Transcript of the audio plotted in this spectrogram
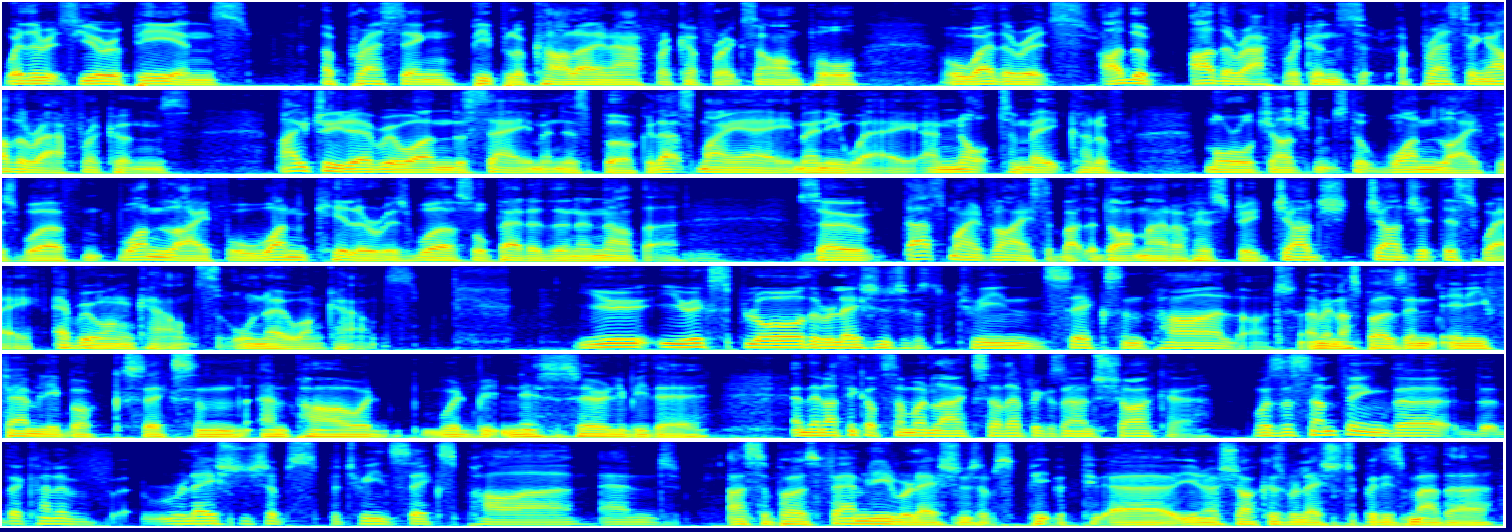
whether it's Europeans oppressing people of color in Africa, for example, or whether it's other other Africans oppressing other Africans. I treat everyone the same in this book. That's my aim anyway, and not to make kind of moral judgments that one life is worth one life or one killer is worse or better than another. Mm. So that's my advice about the dark matter of history. Judge judge it this way: everyone counts or no one counts. You you explore the relationships between sex and power a lot. I mean, I suppose in any family book, sex and, and power would, would be necessarily be there. And then I think of someone like South Africa's own Shaka. Was there something the, the, the kind of relationships between sex, power, and I suppose family relationships? Uh, you know, Shaka's relationship with his mother,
